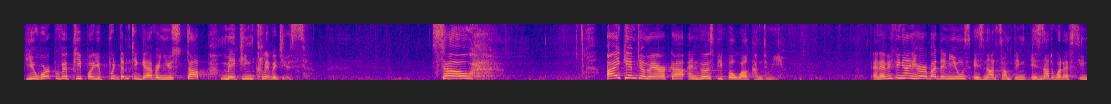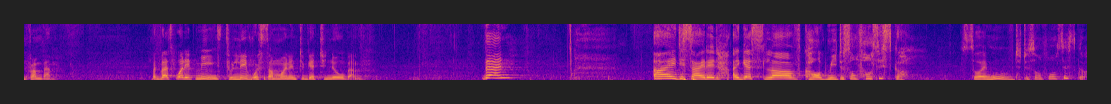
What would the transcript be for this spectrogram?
you work with the people, you put them together, and you stop making cleavages. So I came to America, and those people welcomed me. And everything I hear about the news is not, something, is not what I've seen from them. But that's what it means to live with someone and to get to know them. Then I decided, I guess love called me to San Francisco. So I moved to San Francisco.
